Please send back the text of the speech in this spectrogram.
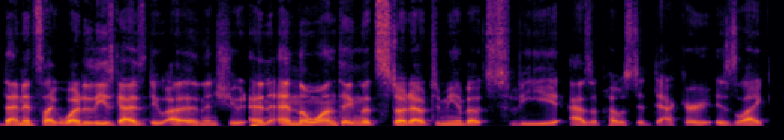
then it's like what do these guys do other than shoot? And and the one thing that stood out to me about Svi as opposed to Dekker is like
